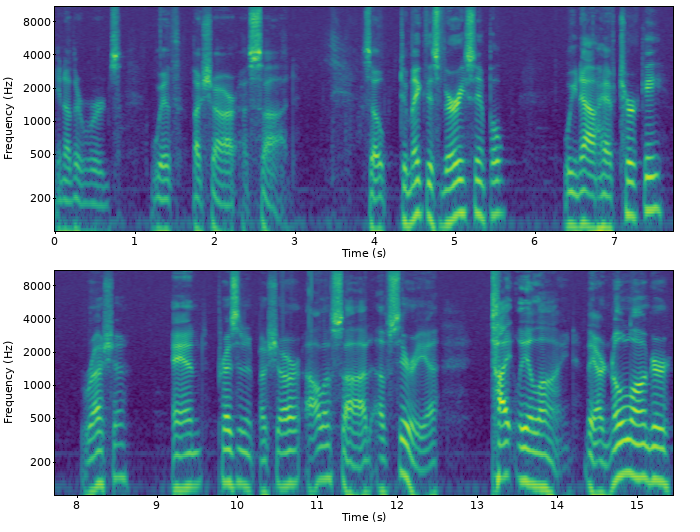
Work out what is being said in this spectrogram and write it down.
In other words, with Bashar Assad. So, to make this very simple, we now have Turkey, Russia, and President Bashar al Assad of Syria tightly aligned. They are no longer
